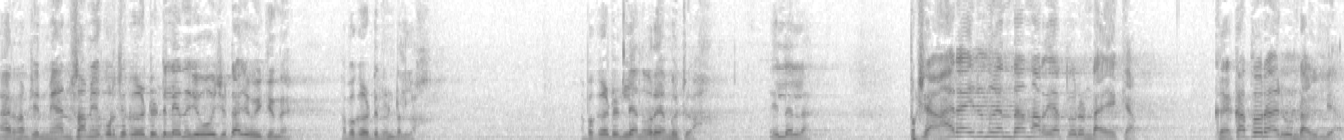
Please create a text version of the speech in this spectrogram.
കാരണം ചിന്മയാൻ സ്വാമിയെക്കുറിച്ച് കേട്ടിട്ടില്ല എന്ന് ചോദിച്ചിട്ടാണ് ചോദിക്കുന്നത് അപ്പോൾ കേട്ടിട്ടുണ്ടല്ലോ. അപ്പോൾ കേട്ടിട്ടില്ല എന്ന് പറയാൻ പറ്റുമോ ഇല്ലല്ല. പക്ഷെ ആരായിരുന്നു എന്താണെന്ന് അറിയാത്തവരുണ്ടായേക്കാം. കേൾക്കാത്തവരാരും ഉണ്ടാവില്ല.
